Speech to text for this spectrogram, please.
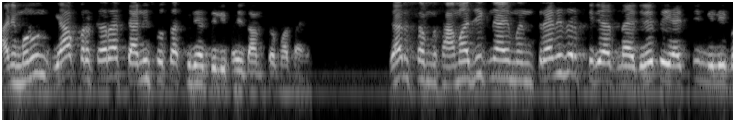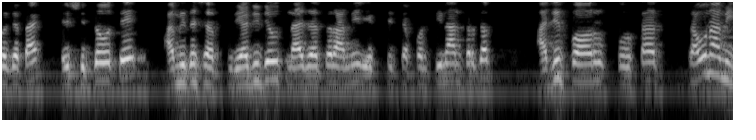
आणि म्हणून या प्रकारात त्यांनी स्वतः फिर्याद दिली पाहिजे आमचं मत आहे. जर सम- सामाजिक न्याय मंत्र्याने जर फिर्याद नाही दिली तर याची मिली बघत आहे. हे सिद्ध होते. आम्ही तशा फिर्यादी देऊत. नाही जर तर आम्ही एकशे छप्पन तीन अंतर्गत अजित पवार कोर्टात जाऊन आम्ही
